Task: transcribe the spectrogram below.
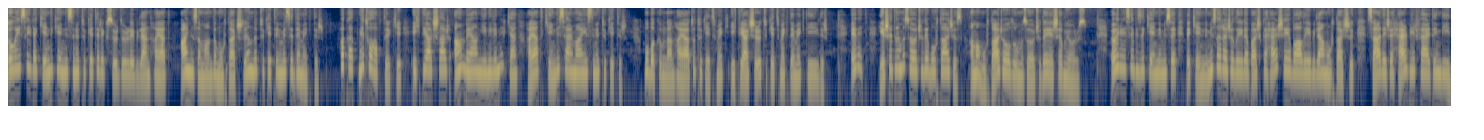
Dolayısıyla kendi kendisini tüketerek sürdürülebilen hayat aynı zamanda muhtaçlığın da tüketilmesi demektir. Fakat ne tuhaftır ki ihtiyaçlar an beyan yenilenirken hayat kendi sermayesini tüketir. Bu bakımdan hayatı tüketmek, ihtiyaçları tüketmek demek değildir. Evet, yaşadığımız ölçüde muhtacız ama muhtaç olduğumuz ölçüde yaşamıyoruz. Öyleyse bizi kendimize ve kendimiz aracılığıyla başka her şeye bağlayabilen muhtaçlık sadece her bir ferdin değil,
